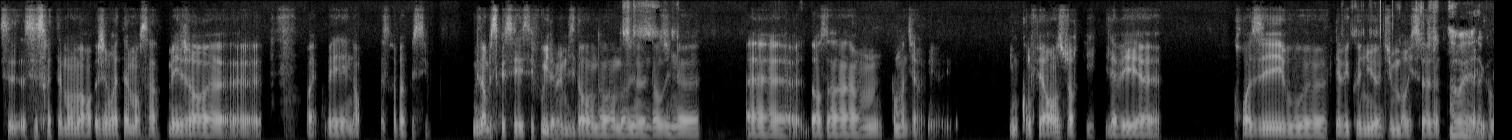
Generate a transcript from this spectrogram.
ce serait tellement marrant. J'aimerais tellement ça. Mais genre, ouais, mais non ça serait pas possible. Mais non, parce que c'est fou, il a même dit dans, dans, dans une, dans, une euh, dans un, comment dire, une conférence, genre qu'il avait euh, croisé ou euh, qu'il avait connu Jim Morrison. Ah ouais, d'accord.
